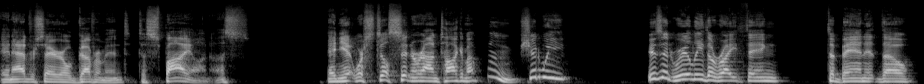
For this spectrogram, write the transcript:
an adversarial government to spy on us. And yet, we're still sitting around talking about, hmm, should we? Is it really the right thing to ban it, though?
